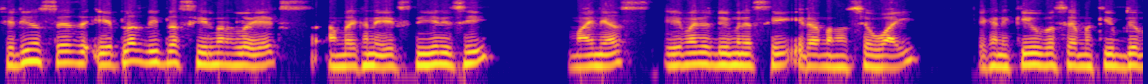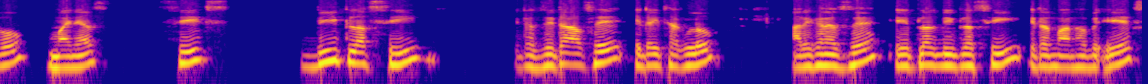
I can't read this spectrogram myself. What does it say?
সেটি হচ্ছে যে এ প্লাস বি প্লাস সির মান হলো এক্স আমরা এখানে এক্স নিয়ে নিছি minus a minus b minus c এটার মান হচ্ছে ওয়াই এখানে কিউব আছে, আমরা কিউব দেব minus six b plus c এটা যেটা আছে, এটাই থাকল। আর এখানে আছে a plus b plus c এটার মান হবে x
